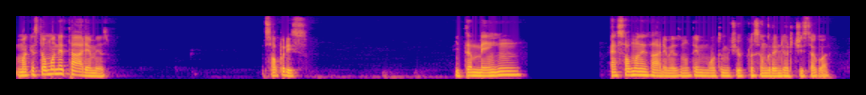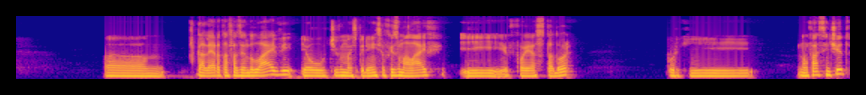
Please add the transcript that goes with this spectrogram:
Uma questão monetária mesmo. Só por isso. E também é só monetária mesmo, não tem outro motivo para ser um grande artista agora. Galera tá fazendo live. Eu tive uma experiência, eu fiz uma live e foi assustador. Porque não faz sentido.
